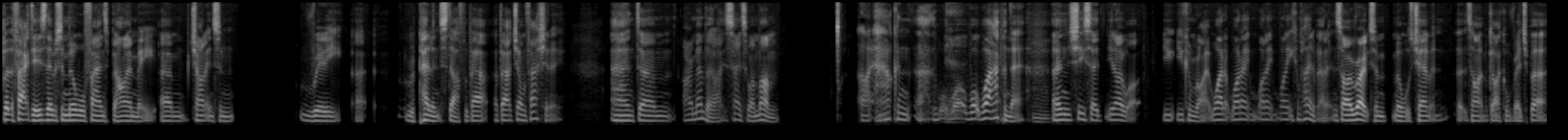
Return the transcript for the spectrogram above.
But the fact is, there were some Millwall fans behind me um, chanting some really uh, repellent stuff about about John Fashanu, and um, I remember like, saying to my mum, like, how can uh, what, what what happened there? Mm. And she said, you know what, you, you can write. Why don't why don't why don't why don't you complain about it? And so I wrote to Millwall's chairman at the time, a guy called Reg Burr,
